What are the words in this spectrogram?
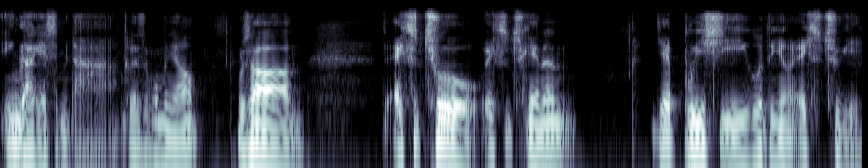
인가하겠습니다. 그래서 보면요. 우선 X축, X축에는 이게 VC이거든요. X축이.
